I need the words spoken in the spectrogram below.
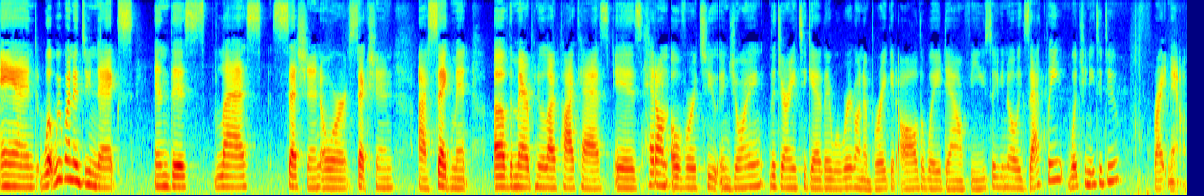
And what we want to do next in this last session or section, uh, segment of the Married Life podcast is head on over to Enjoying the Journey Together, where we're going to break it all the way down for you so you know exactly what you need to do right now.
